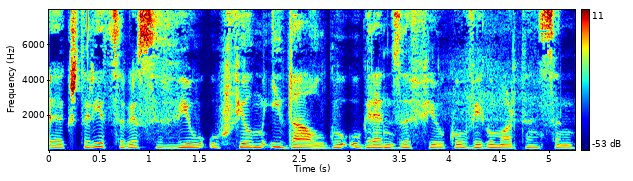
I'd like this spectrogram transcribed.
Uh, gostaria de saber se viu o filme Hidalgo, o grande desafio com o Viggo Mortensen.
